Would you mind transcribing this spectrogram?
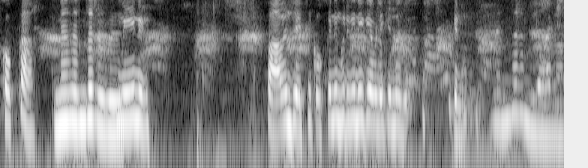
കൊക്ക. പിന്നെ മീൻ പാവം ചേച്ചി കൊക്കിനും കുരുവിനെയൊക്കെ വിളിക്കുന്നത്. എന്തൊരു മീനാ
